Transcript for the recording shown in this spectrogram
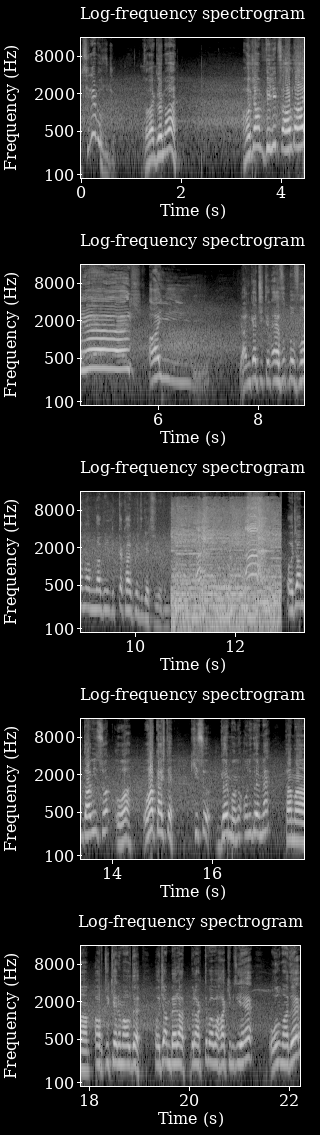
Sinir bozucu. O kadar görme lan. Hocam Philips aldı. Hayır. Ay. Yani gerçekten e-futbol formamla birlikte kalp krizi geçiriyordum. Hocam Davinson. Oha. Oha kaçtı. Kisu görme onu. Onu görme. Tamam. Abdülkerim aldı. Hocam Berat bıraktı baba Hakim Ziyech'e. Olmadı.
